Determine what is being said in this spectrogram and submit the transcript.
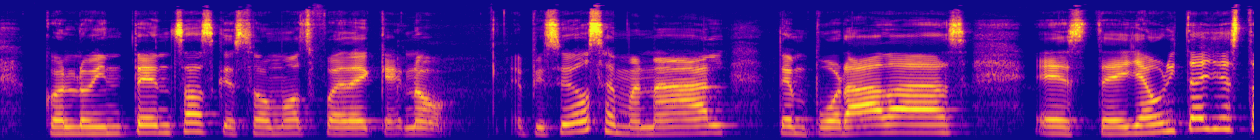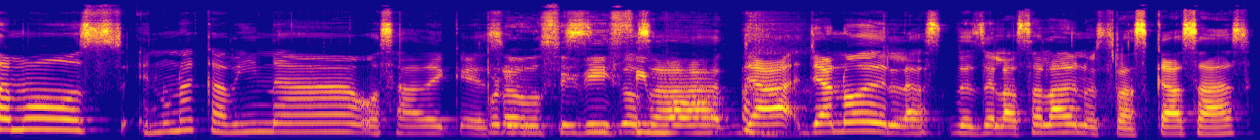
con lo intensas que somos fue de que no, episodio semanal, temporadas, este, y ahorita ya estamos en una cabina, o sea, de que... Producidísimo. o sea, ya, ya no de las, desde la sala de nuestras casas.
